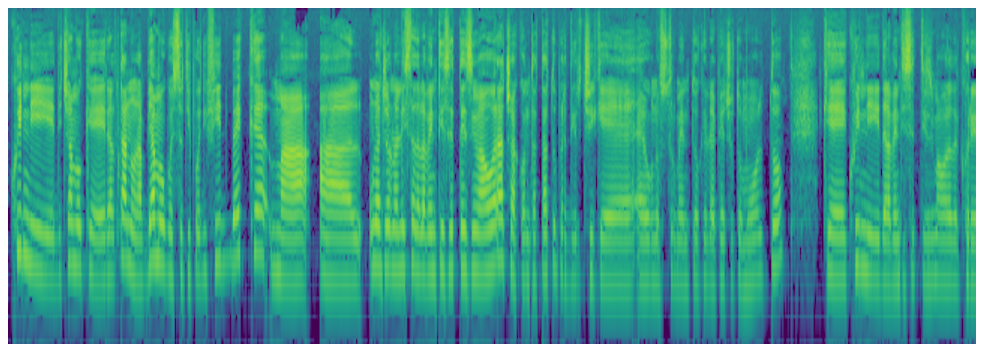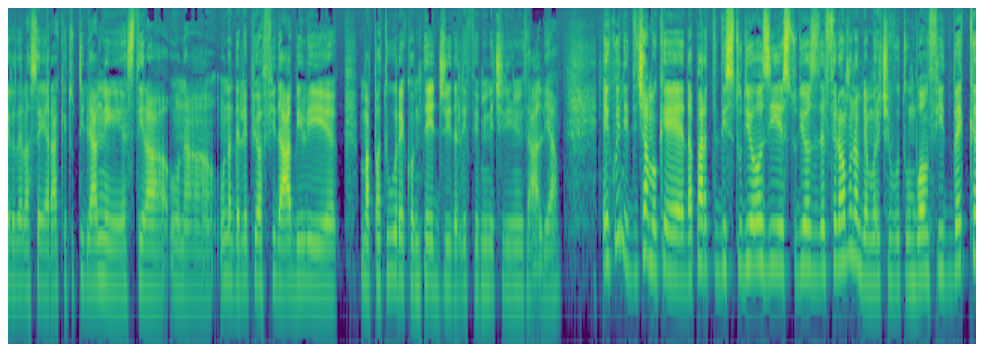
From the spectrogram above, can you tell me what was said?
Quindi diciamo che in realtà non abbiamo questo tipo di feedback, ma uh, una giornalista della 27 ora ci ha contattato per dirci che è uno strumento che le è piaciuto molto, che quindi della 27 ora del Corriere della Sera, che tutti gli anni stila una, una delle più affidabili mappature e conteggi degli femminicidi in Italia. E quindi diciamo che da parte di studiosi e studiose del fenomeno abbiamo ricevuto un buon feedback,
